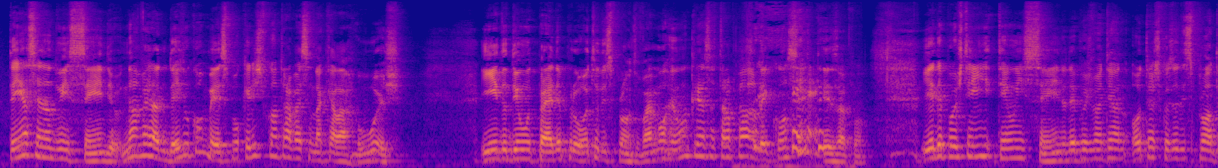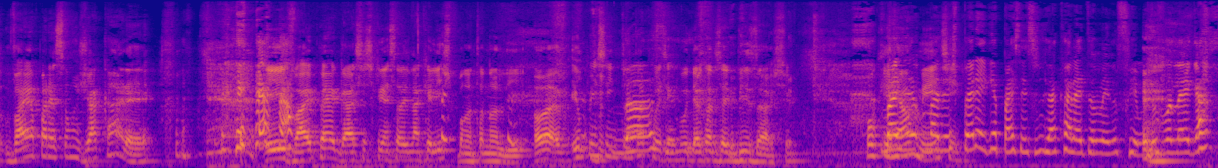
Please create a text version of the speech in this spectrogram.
Tem a cena do incêndio, na verdade, desde o começo, porque eles ficam atravessando aquelas ruas e indo de um prédio pro outro, eu disse, pronto, vai morrer uma criança atropelada, aí, com certeza, pô. E aí depois tem, tem um incêndio, depois vai ter outras coisas, eu disse, pronto, vai aparecer um jacaré e vai pegar essas crianças ali naquele pântano ali. Ó, Eu pensei em tanta Nossa. coisa que podia acontecer de desastre. Porque Mas eu, realmente... mas eu esperei que aparecesse um jacaré também no filme, não vou negar.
